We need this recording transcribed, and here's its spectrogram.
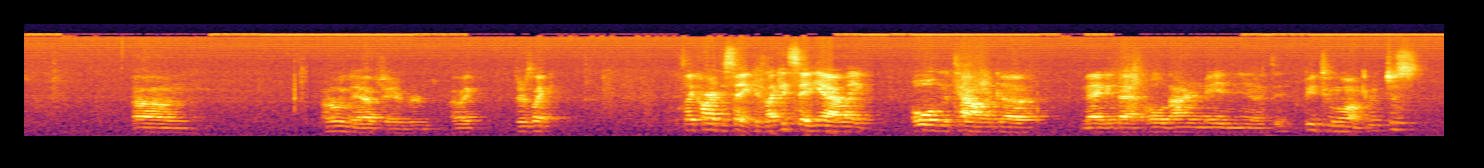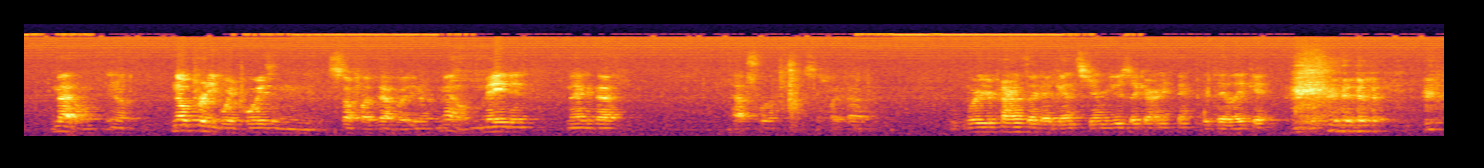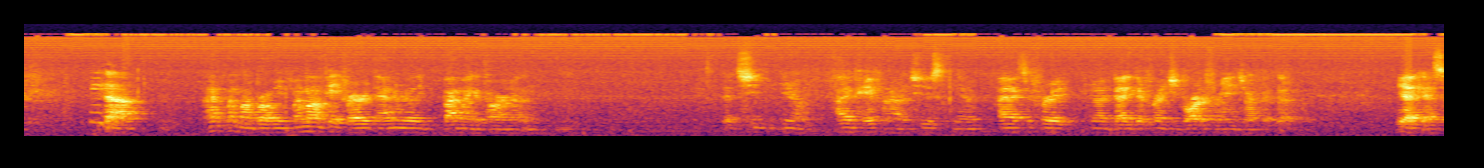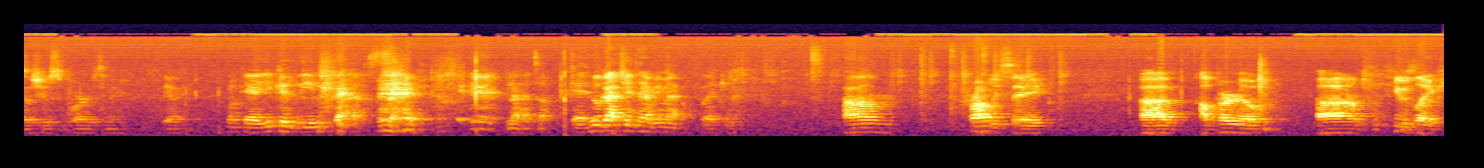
Um, I don't really have a favorite. I like, there's like, it's like hard to say because I could say yeah, like old Metallica, Megadeth, old Iron Maiden. You know, it'd be too long. But just metal. You know, no Pretty Boy Poison and stuff like that. But you know, metal. Maiden, Megadeth, Tesla, stuff like that. Were your parents like against your music or anything? Did they like it? nah. I, my mom brought me. My mom paid for everything. I didn't really buy my guitar or nothing. That she, you know, I didn't pay for nothing. She just, you know, I asked her for it. You know, I begged her for it. and She brought it for me and stuff like that. Yeah, I guess so. She was supportive to me. Yeah. Okay, you could leave that. nah, it's all. Okay, who got you into heavy metal? Like, you. Um, probably say uh, Alberto. Um, he was like,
